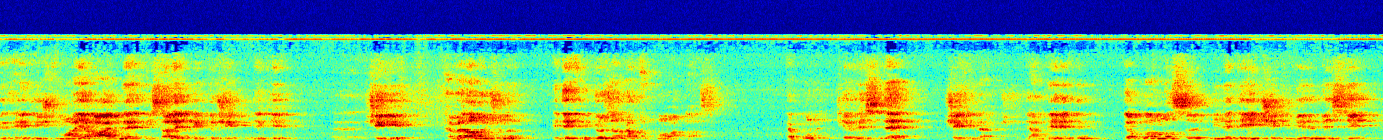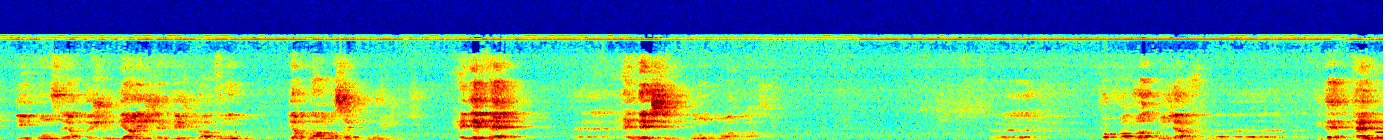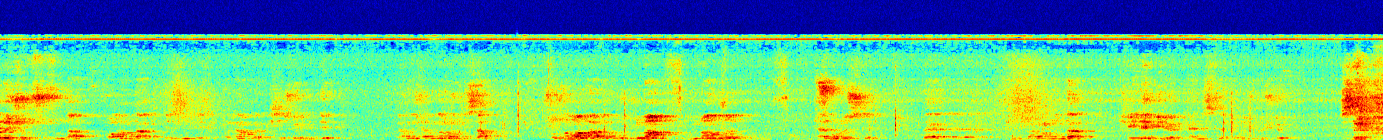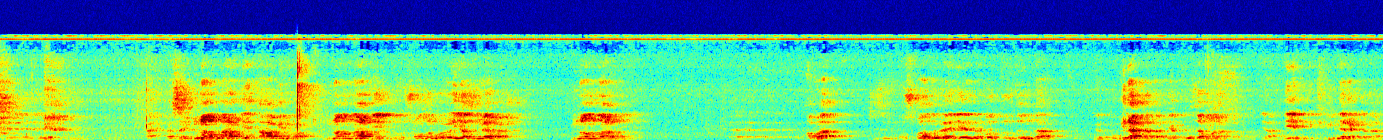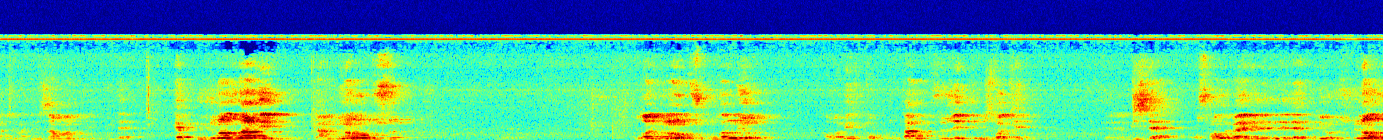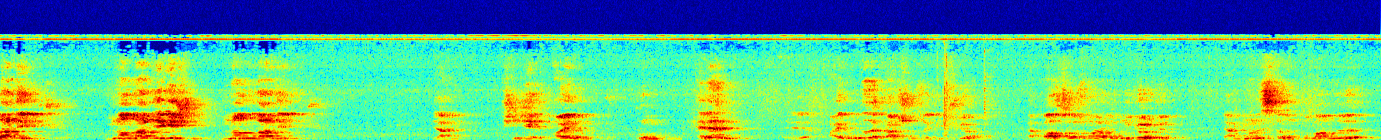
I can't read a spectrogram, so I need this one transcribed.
bir heyet içtimai haline ishal etmektir şeklindeki e, şeyi temel amacını, hedefini gözden ırak tutmamak lazım. hep onun çevresinde şekillenmiştir. Yani devletin yapılanması, millete iyi şekil verilmesi, din konusunda yaklaşım, Diyanet İşleri Teşkilatı'nın yapılanması hep bu hedefe e, endekslidir. Bunu unutmamak lazım. E, çok fazla uzatmayacağım. E, bir de terminoloji hususunda son anda bir hocam da bir şey söyledi. Yanlış anlamadıysam. O zamanlarda bu Yunan, Yunanlı terminolojisi ve e, Yunan anlamında şeyle biliyor, kendisiyle konuşmuştuk. Bizim e, mesela Yunanlar diye tabir var. Yunanlar diye kullanılıyor. Son zaman öyle yazmaya başladı. Yunanlar diye. E, ama bizim Osmanlı belgelerine bakıldığında ve bugüne kadar, yakın zamana kadar, yani diyelim 2000'lere kadar bir zaman diliminde hep bu Yunanlar diye biliyor. Yani Yunan ordusu Ulan Yunan ordusu kullanılıyordu. Ama bir topluluktan söz ettiğimiz vakit e, biz de Osmanlı belgelerinde de biliyoruz Yunanlılar diye geçiyor. Yunanlar diye geçmiyor. Yunanlılar diye geçiyor. Yani ikinci ayrım Rum Helen e, ayrımında da karşımıza geçiyor. Yani bazı çalışmalarda bunu gördük. Yani Yunanistan'ın kullandığı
